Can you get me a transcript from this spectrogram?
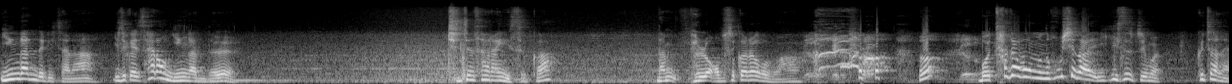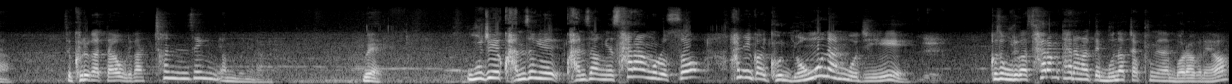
인간들이잖아. 이제까지 살아온 인간들. 진짜 사랑이 있을까? 난 별로 없을 거라고 봐. 어? 면뭐 찾아보면 혹시나 있을지 뭐 그렇잖아요. 그래서 그걸 갖다가 우리가 천생연분이라 그래. 왜? 우주의 관성의 관성의 사랑으로서 하니까 그건 영원하는 거지. 예. 그래서 우리가 사랑 타령할 때 문학 작품에 뭐라 그래요?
